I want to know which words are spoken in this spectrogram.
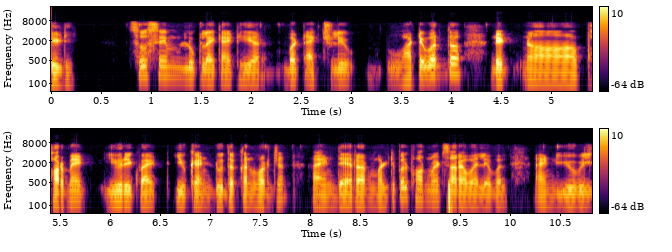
dd so same look like at here. But actually whatever the uh, format you require you can do the conversion. And there are multiple formats are available. And you will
